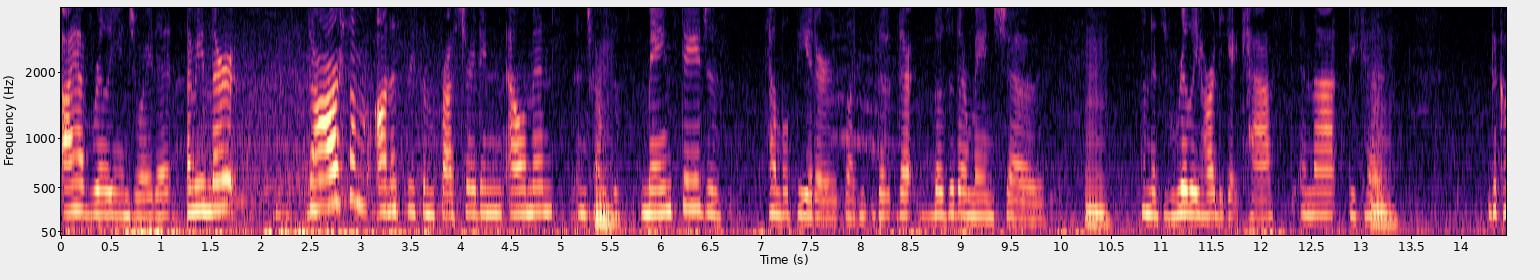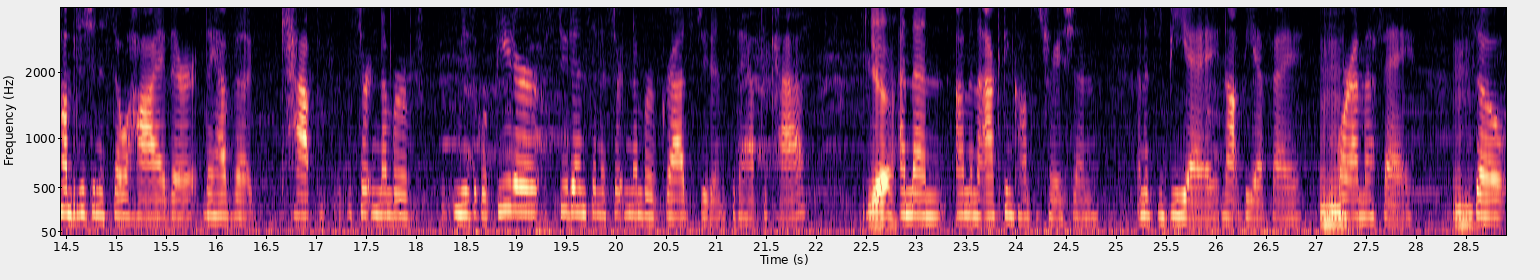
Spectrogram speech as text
I have really enjoyed it. I mean, there there are some honestly some frustrating elements in terms Mhm. of main stage is Temple Theaters like the, their- those are their main shows, Mm. and it's really hard to get cast in that because the competition is so high. They they have a cap of a certain number of musical theater students and a certain number of grad students who they have to cast. Yeah. And then I'm in the acting concentration, and it's BA, not BFA Mhm. or MFA. Mhm. So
